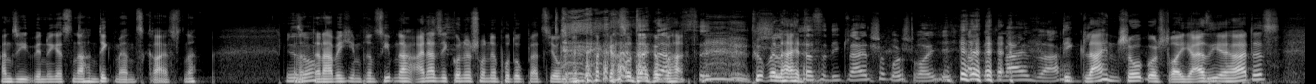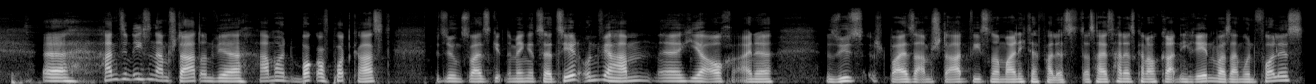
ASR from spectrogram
Hansi, wenn du jetzt nach den Dickmans greifst, ne? Wieso? Dann, dann habe ich im Prinzip nach einer Sekunde schon eine Produktplatzierung im Podcast untergebracht. Tut mir leid. Das sind die kleinen Schokosträuche. Ich kann nicht Nein sagen. Die kleinen Schokosträuche. Also ihr hört es. Äh, Hansi und ich sind am Start und wir haben heute Bock auf Podcast, beziehungsweise es gibt eine Menge zu erzählen und wir haben äh, hier auch eine Süßspeise am Start, wie es normal nicht der Fall ist. Das heißt, Hannes kann auch gerade nicht reden, weil sein Mund voll ist.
